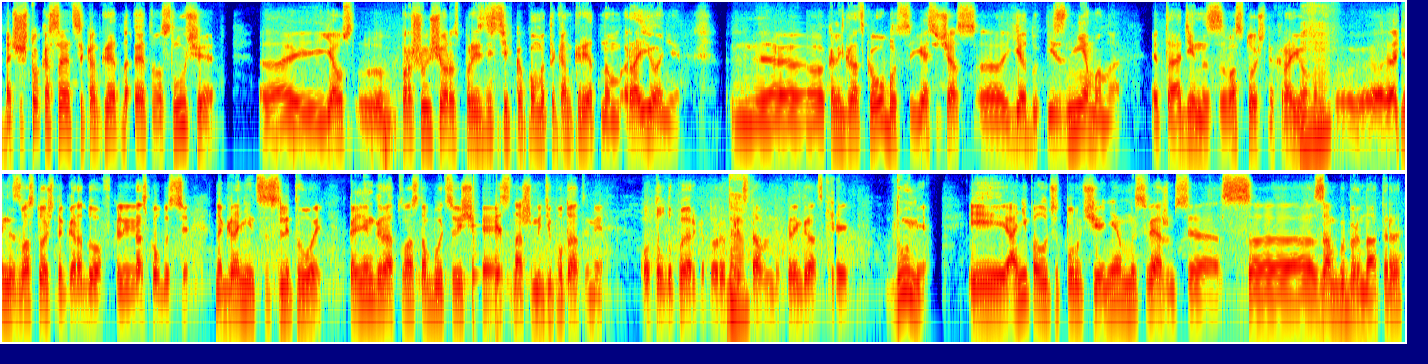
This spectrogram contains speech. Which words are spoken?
Значит, что касается конкретно этого случая, э, я прошу еще раз произнести, в каком это конкретном районе э, Калининградской области. Я сейчас э, еду из Немана это один из восточных районов, mm-hmm. один из восточных городов Калининградской области на границе с Литвой. Калининград, у нас там будет совещание с нашими депутатами от ЛДПР, которые да. представлены в Калининградской думе. И они получат поручение, мы свяжемся с э, замгубернатора,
